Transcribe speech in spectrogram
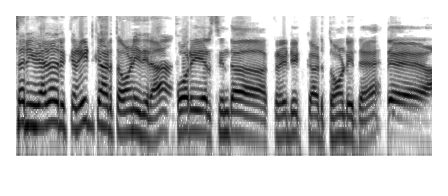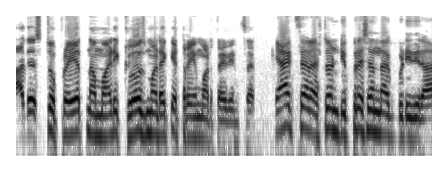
ಸರ್ ನೀವು ಯಾವ್ದಾದ್ರು ಕ್ರೆಡಿಟ್ ಕಾರ್ಡ್ ತಗೊಂಡಿದ್ದೀರಾ? ಫೋರ್ ಇಯರ್ಸ್ ಇಂದ ಕ್ರೆಡಿಟ್ ಕಾರ್ಡ್ ತಗೊಂಡಿದ್ದೆ. ಆದಷ್ಟು ಪ್ರಯತ್ನ ಮಾಡಿ ಕ್ಲೋಸ್ ಮಾಡಕ್ಕೆ ಟ್ರೈ ಮಾಡ್ತಾ ಇದ್ದೀನಿ ಸರ್ ಯಾಕೆ ಸರ್ ಅಷ್ಟೊಂದು ಡಿಪ್ರೆಷನ್ ಆಗ್ಬಿಟ್ಟಿದ್ದೀರಾ?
